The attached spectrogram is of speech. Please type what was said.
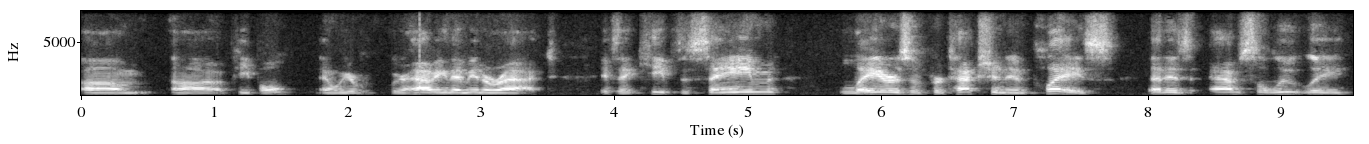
um, uh, people and we're, we're having them interact. If they keep the same layers of protection in place, that is absolutely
